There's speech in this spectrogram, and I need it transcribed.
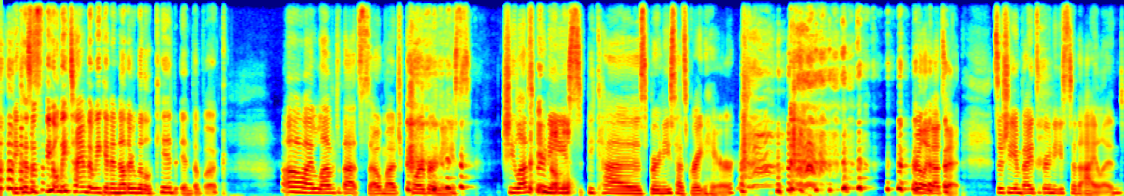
because it's the only time that we get another little kid in the book. Oh, I loved that so much. Poor Bernice. she loves Bernice because Bernice has great hair. really, that's it. So she invites Bernice to the island.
